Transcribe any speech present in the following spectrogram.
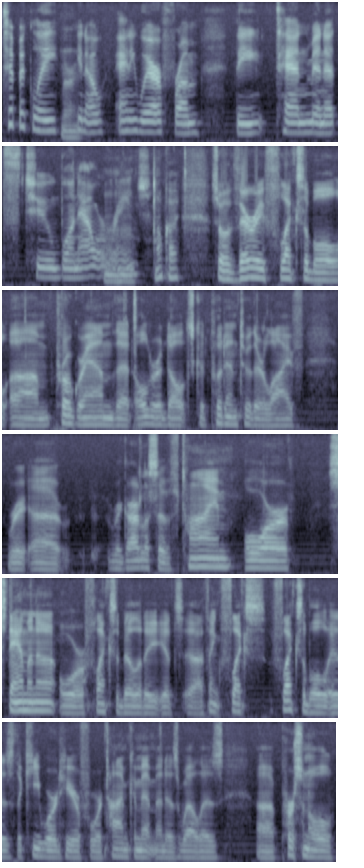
typically, Right. you know, anywhere from the 10 minutes to one hour Mm-hmm. range. Okay. So a very flexible um, program that older adults could put into their life, re, uh, regardless of time or stamina or flexibility. It's uh, I think flex flexible is the key word here for time commitment as well as uh, personal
